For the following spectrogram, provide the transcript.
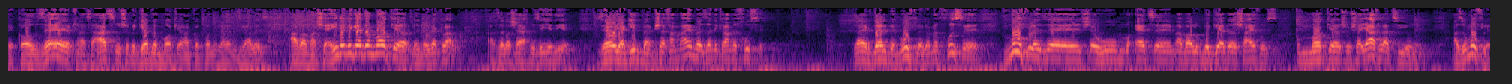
וכל זה, מבחינת העצמו שבגדר מוקר הקופונים לא נסגלס, אבל מה שאינו בגדר מוקר, לא נדע כלל. אז זה לא שייך בזה ידיעה. זה הוא יגיד בהמשך המים, וזה נקרא מכוסה. זה ההבדל בין מופלה למכוסה. מופלה זה שהוא עצם, אבל הוא בגדר שייכוס. הוא מוקר שהוא שייך לציורים. אז הוא מופלה.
